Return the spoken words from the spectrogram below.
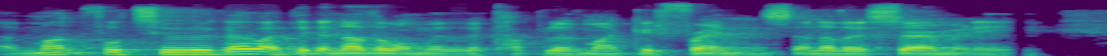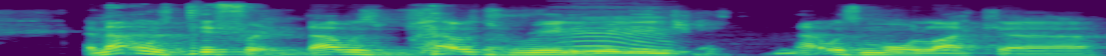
a month or two ago, I did another one with a couple of my good friends, another ceremony, and that was different. That was that was really really Mm. interesting. That was more like a,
